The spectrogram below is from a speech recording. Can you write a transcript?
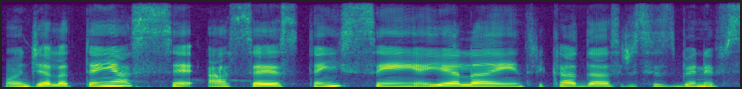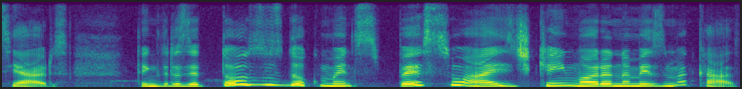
onde ela tem acesso, tem senha e ela entra e cadastra esses beneficiários. Tem que trazer todos os documentos pessoais de quem mora na mesma casa.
